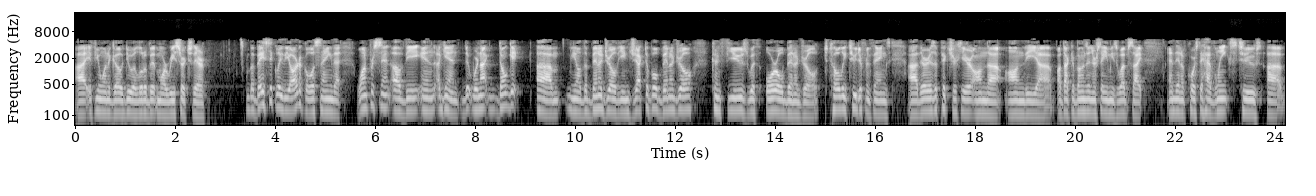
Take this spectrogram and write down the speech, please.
uh, if you want to go do a little bit more research there. But basically, the article is saying that one percent of the and again, we're not don't get um, you know the Benadryl, the injectable Benadryl, confused with oral Benadryl. Totally two different things. Uh, there is a picture here on the on the uh, on Dr. Bones and Nurse Amy's website, and then of course they have links to uh,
